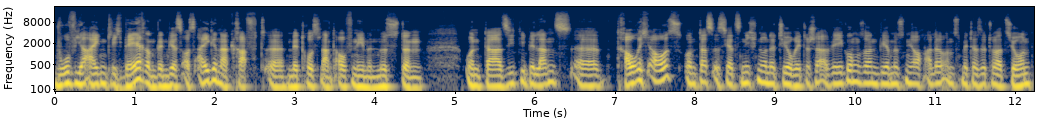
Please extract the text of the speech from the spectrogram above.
wo wir eigentlich wären, wenn wir es aus eigener Kraft äh, mit Russland aufnehmen müssten. Und da sieht die Bilanz äh, traurig aus. Und das ist jetzt nicht nur eine theoretische Erwägung, sondern wir müssen ja auch alle uns mit der Situation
